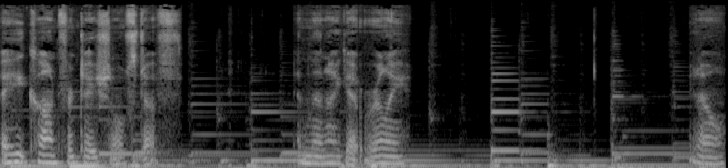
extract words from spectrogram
I hate confrontational stuff. And then I get really, you know,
